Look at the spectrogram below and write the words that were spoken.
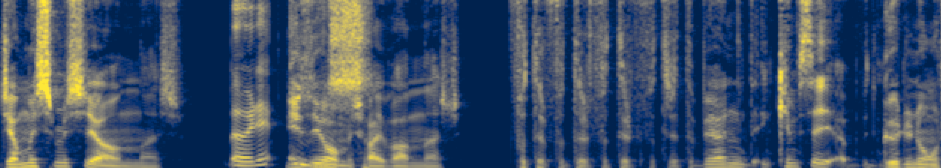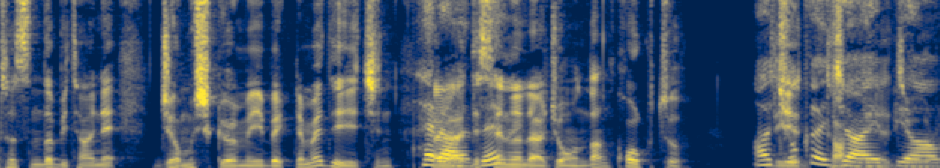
Camışmış ya onlar. Öyle miymiş? Yüzüyormuş hayvanlar. Fıtır fıtır fıtır fıtır. Yani kimse gölün ortasında bir tane camış görmeyi beklemediği için herhalde, Herhalde. senelerce ondan korktu. Ay diye çok acayip ya.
